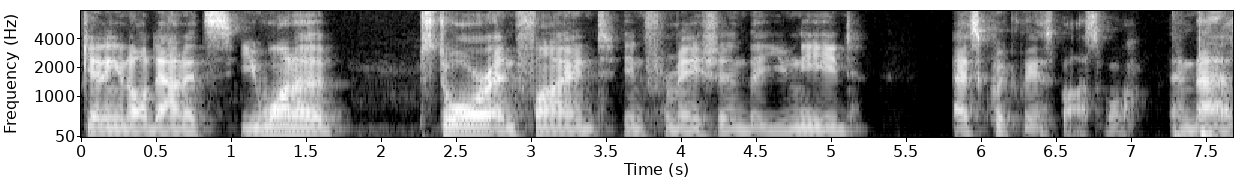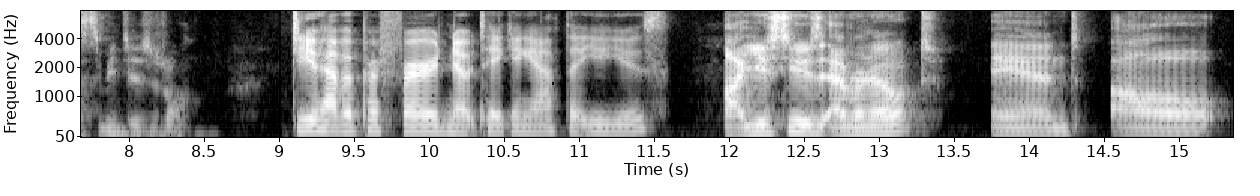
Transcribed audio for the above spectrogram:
getting it all down. It's you want to store and find information that you need as quickly as possible. And that has to be digital. Do you have a preferred note taking app that you use? I used to use Evernote and I'll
